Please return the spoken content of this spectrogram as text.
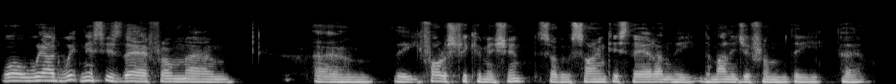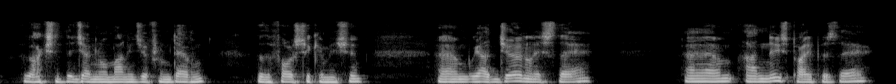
Well, we had witnesses there from um, um, the Forestry Commission. So there were scientists there and the, the manager from the, uh, actually the general manager from Devon of the Forestry Commission. Um, we had journalists there um, and newspapers there,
